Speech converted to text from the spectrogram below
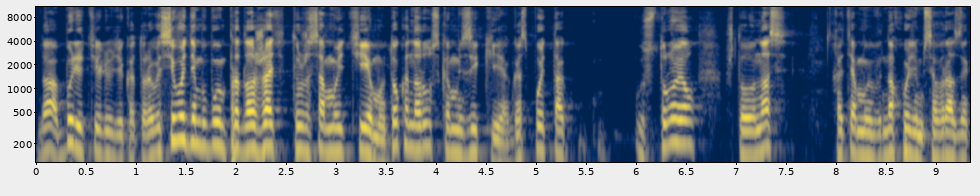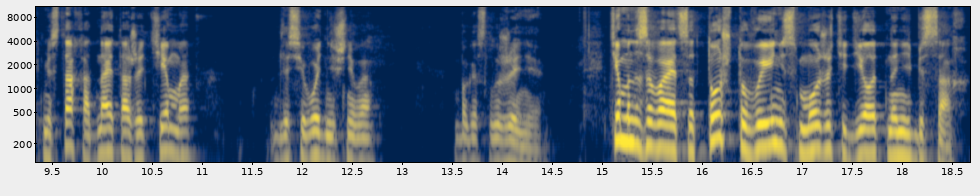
Да, были те люди, которые... Сегодня мы будем продолжать ту же самую тему, только на русском языке. Господь так устроил, что у нас, хотя мы находимся в разных местах, одна и та же тема для сегодняшнего богослужения – Тема называется «То, что вы не сможете делать на небесах».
